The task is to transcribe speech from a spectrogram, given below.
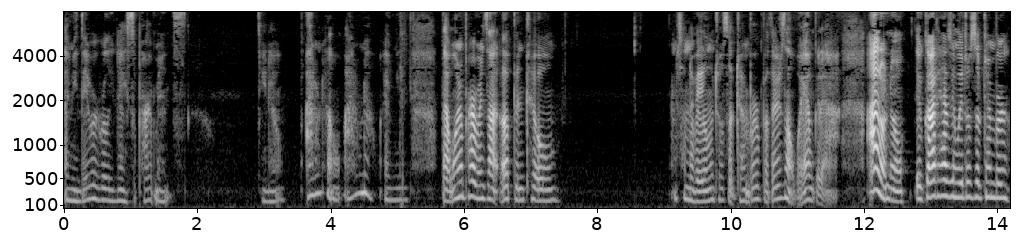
I mean, they were really nice apartments. You know, I don't know. I don't know. I mean, that one apartment's not up until It's not available until September, but there's no way I'm gonna. I don't know. If God has me wait till September,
